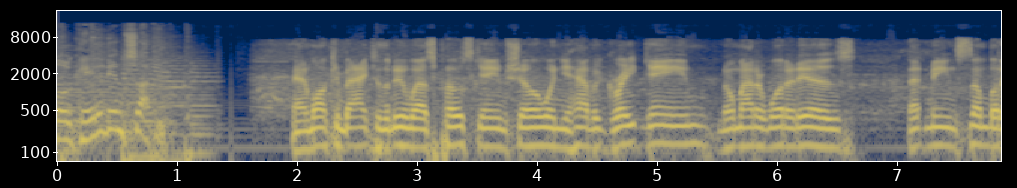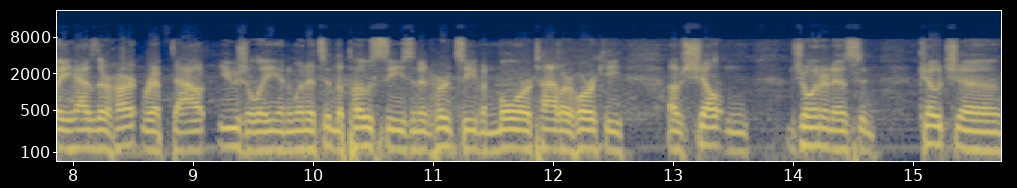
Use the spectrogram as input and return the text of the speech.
located in Sutton. And welcome back to the New West Post Game Show. When you have a great game, no matter what it is, that means somebody has their heart ripped out usually. And when it's in the postseason, it hurts even more. Tyler Horkey of Shelton joining us. And Coach, uh,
